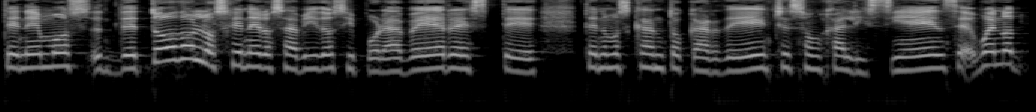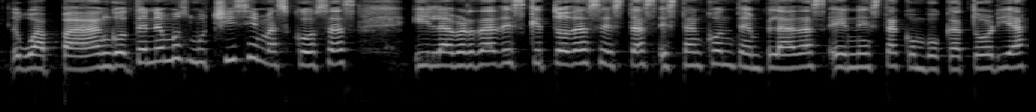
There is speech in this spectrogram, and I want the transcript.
Tenemos de todos los géneros habidos y por haber, este, tenemos canto cardenche, son jalisciense, bueno, guapango, tenemos muchísimas cosas y la verdad es que todas estas están contempladas en esta convocatoria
